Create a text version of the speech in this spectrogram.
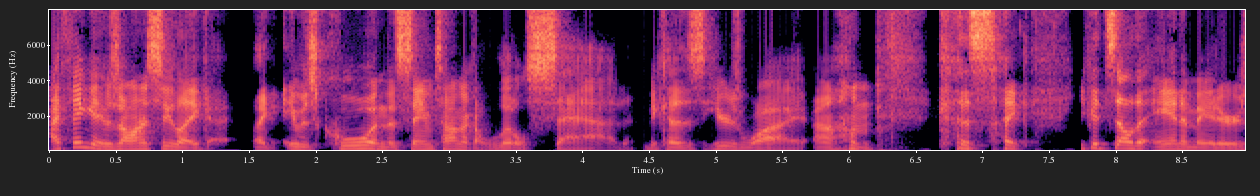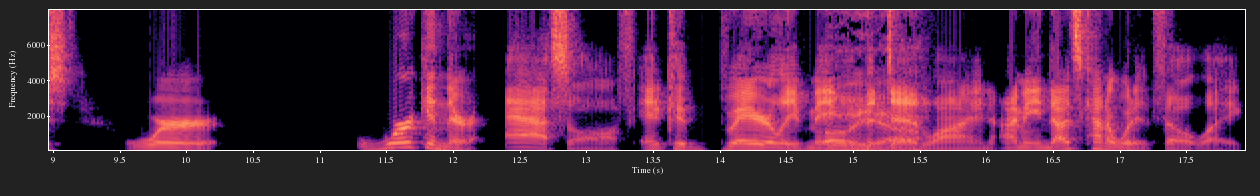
I think it was honestly like like it was cool and at the same time like a little sad because here's why. Um, because like you could tell the animators were working their ass off and could barely make Oh, the yeah. deadline. I mean, that's kind of what it felt like.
